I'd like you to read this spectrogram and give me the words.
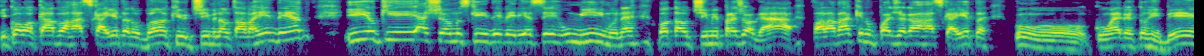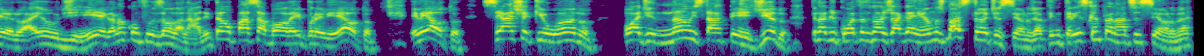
que colocava a Rascaeta no banco e o time não estava rendendo, e o que achamos que deveria ser o mínimo, né? Botar o time para jogar. Falava ah, que não pode jogar o Rascaeta com, com o Everton Ribeiro, aí o Diego, é uma confusão danada. Então, passa a bola aí por Elielton. Elielton, você acha que o ano pode não estar perdido, afinal de contas, nós já ganhamos bastante esse ano, já tem três campeonatos esse ano, né?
